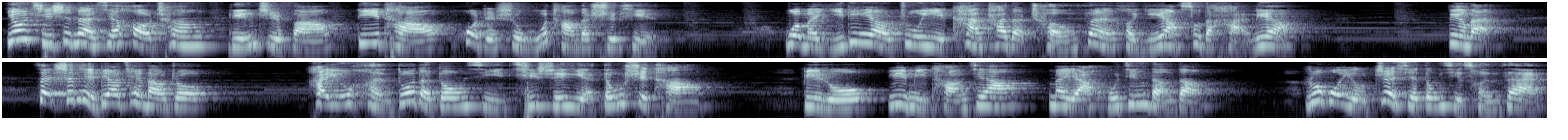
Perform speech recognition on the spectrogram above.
尤其是那些号称零脂肪、低糖或者是无糖的食品，我们一定要注意看它的成分和营养素的含量。另外，在食品标签当中，还有很多的东西其实也都是糖，比如玉米糖浆、麦芽糊精等等。如果有这些东西存在，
